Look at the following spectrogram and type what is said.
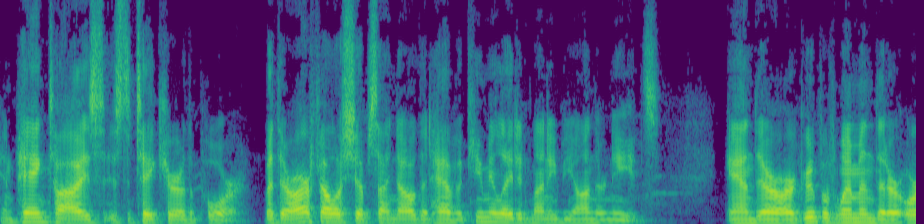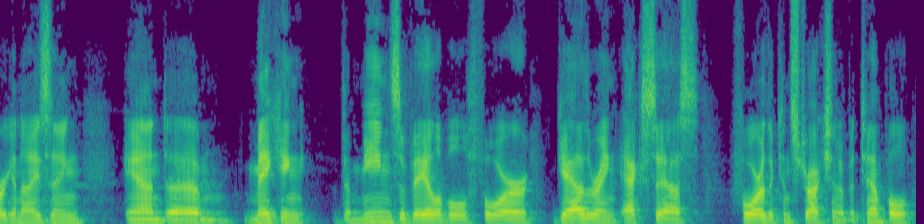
and paying tithes is to take care of the poor. But there are fellowships I know that have accumulated money beyond their needs. And there are a group of women that are organizing and um, making the means available for gathering excess for the construction of a temple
